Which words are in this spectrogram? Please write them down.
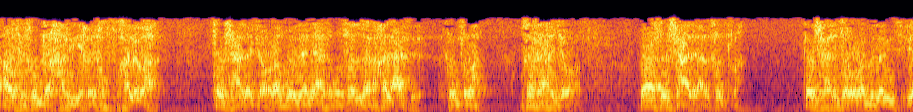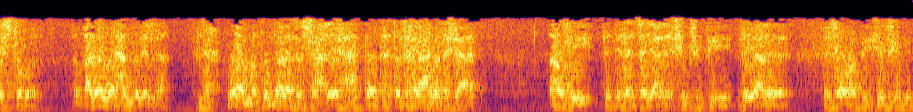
أو في كندرة يخف خلعها. تمسح على الجورب وإذا جاءت المصلى خلعت الكندرة وكفاها الجورب ولا تمسح على الكندرة. تمسح على الجورب الذي يستر القدم والحمد لله. نعم. وأما الكندرة لا تمسح عليها حتى حتى تخلعها متى شاءت أو في تجعل الشبشب في تجعل الجورب في شبشب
